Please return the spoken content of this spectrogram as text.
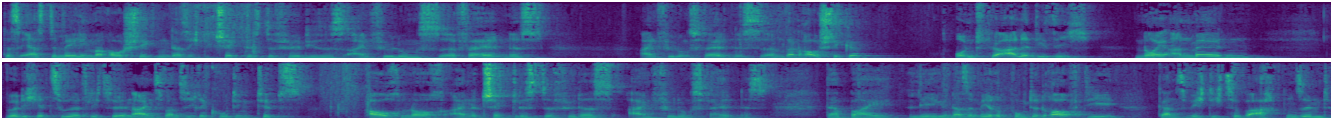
das erste Mailing mal rausschicken, dass ich die Checkliste für dieses Einfühlungsverhältnis, Einfühlungsverhältnis ähm, dann rausschicke. Und für alle, die sich neu anmelden, würde ich jetzt zusätzlich zu den 21 Recruiting-Tipps auch noch eine Checkliste für das Einfühlungsverhältnis dabei legen. Da sind mehrere Punkte drauf, die ganz wichtig zu beachten sind.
